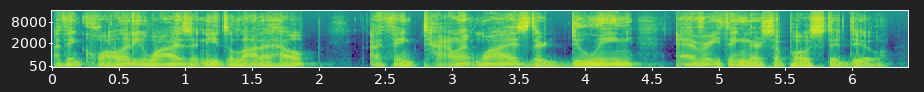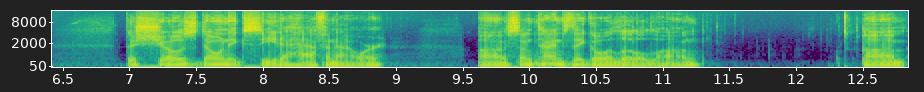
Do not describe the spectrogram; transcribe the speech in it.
I think quality wise, it needs a lot of help. I think talent wise, they're doing everything they're supposed to do. The shows don't exceed a half an hour. Uh, sometimes they go a little long. Um,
